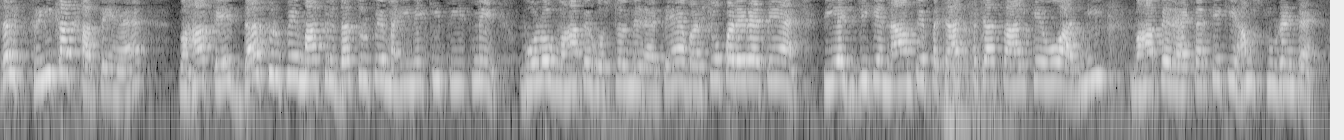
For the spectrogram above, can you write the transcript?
चल फ्री का खाते हैं। वहाँ पे दस रुपए मात्र, दस रुपए महीने की फ़ीस में वो लोग वहाँ पे हॉस्टल में रहते हैं, वर्षों पड़े रहते हैं। पीएचडी के नाम पे पचास पचास साल के वो आदमी वहाँ पे रह करके कि हम स्टूडेंट हैं।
